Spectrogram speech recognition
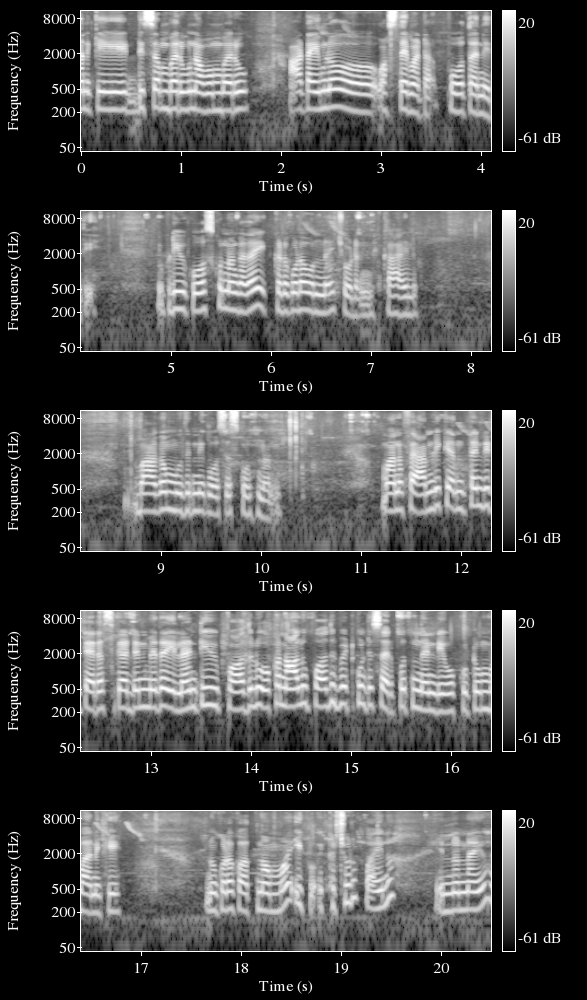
మనకి డిసెంబరు నవంబరు ఆ టైంలో వస్తాయన్నమాట పూత అనేది. ఇప్పుడు ఇవి కోసుకున్నాం కదా ఇక్కడ కూడా ఉన్నాయి చూడండి కాయలు. బాగా ముదిరిని కోసేసుకుంటున్నాను. మన ఫ్యామిలీకి ఎంతండి టెర్రస్ గార్డెన్ మీద ఇలాంటి పాదులు ఒక నాలుగు పాదులు పెట్టుకుంటే సరిపోతుందండి ఒక కుటుంబానికి. నువ్వు కూడా కొత్తనమ్మా. ఇక్కడ చూడు పైన ఎన్ని ఉన్నాయో.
